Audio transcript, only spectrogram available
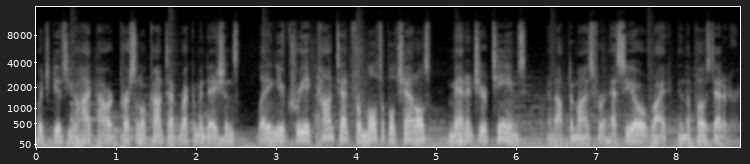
which gives you high-powered personal content recommendations, letting you create content for multiple channels, manage your teams, and optimize for SEO right in the post editor.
